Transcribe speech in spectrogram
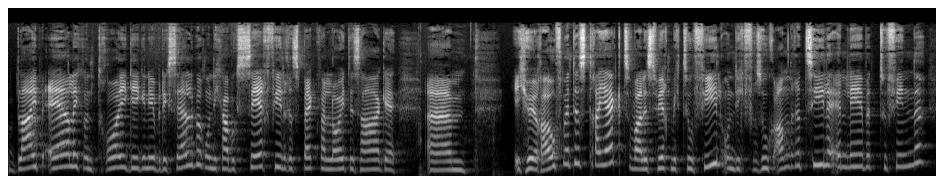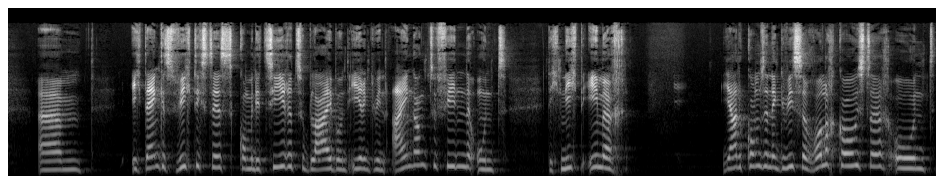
bleib ehrlich und treu gegenüber dich selber. Und ich habe auch sehr viel Respekt, wenn Leute sagen, ähm, ich höre auf mit das Trajekt, weil es wird mich zu viel und ich versuche andere Ziele im Leben zu finden. Ähm, ich denke, das Wichtigste ist, kommunizieren zu bleiben und irgendwie einen Eingang zu finden und dich nicht immer, ja, du kommst in einen gewissen Rollercoaster und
